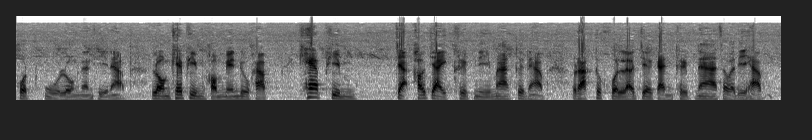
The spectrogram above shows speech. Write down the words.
หดหูลงทันทีนะครับ ลองแค่พิมพ์คอมเมนต์ดูครับ แค่พิมพ์จะเข้าใจคลิปนี้มากขึ้นนะครับ รักทุกคนแล้วเจอกันคลิปหน้าสวัสดีครับ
